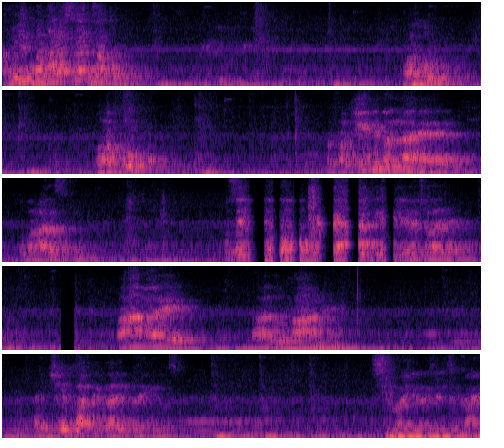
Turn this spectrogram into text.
आम्ही बनारसलाच जातो. बापू बापू फकीर भी बनना है तो बनारस में उसे के किले में चला जाए वहाँ हमारे बहादुर खान है। अच्छी खातिरदारी करेंगे शिवाजी काय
